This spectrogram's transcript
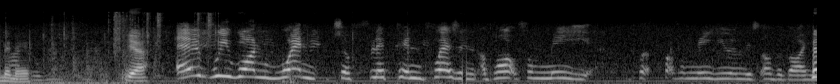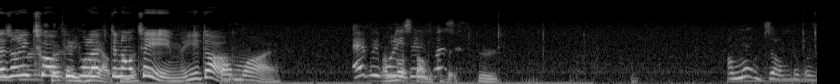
Mini? Yeah. Everyone went to flipping Pleasant apart from me. Apart from me, you, and this other guy. There's only 12 Don't people left in our team. Are you Oh dumb? my. I'm not Everybody's in Pleasant. I'm not dumb because.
